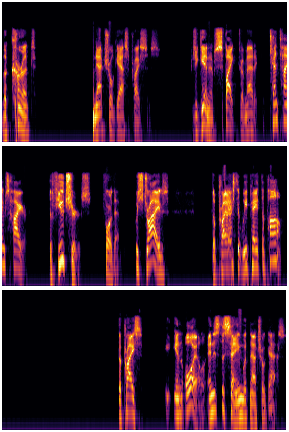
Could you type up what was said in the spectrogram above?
the current natural gas prices which again have spiked dramatically, 10 times higher, the futures for them, which drives the price that we pay at the pump. The price in oil, and it's the same with natural gas.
